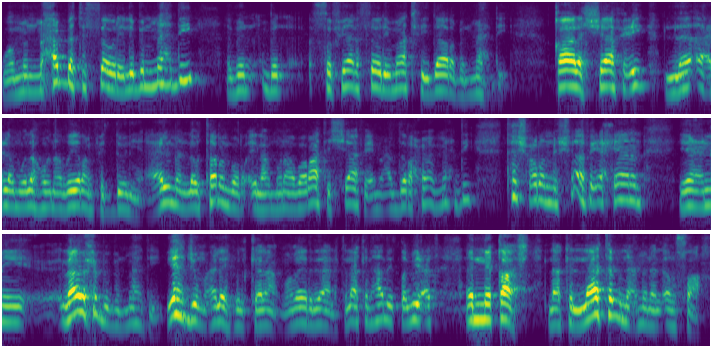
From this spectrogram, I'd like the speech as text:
ومن محبة الثوري لابن مهدي ابن سفيان الثوري مات في دار ابن مهدي. قال الشافعي لا أعلم له نظيرا في الدنيا. علما لو تنظر إلى مناظرات الشافعي مع عبد الرحمن مهدي تشعر أن الشافعي أحيانا يعني لا يحب ابن مهدي يهجم عليه في الكلام وغير ذلك. لكن هذه طبيعة النقاش. لكن لا تمنع من الإنصاف.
